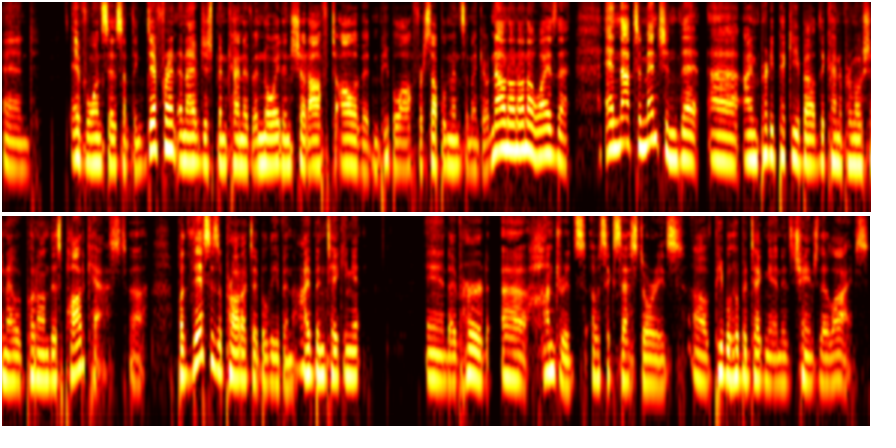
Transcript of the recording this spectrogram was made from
and everyone says something different and I've just been kind of annoyed and shut off to all of it and people offer supplements and I go no no no no why is that and not to mention that uh, I'm pretty picky about the kind of promotion I would put on this podcast uh, but this is a product I believe in I've been taking it and I've heard uh, hundreds of success stories of people who've been taking it and it's changed their lives.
